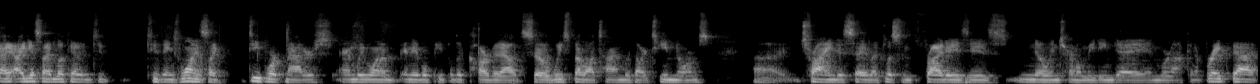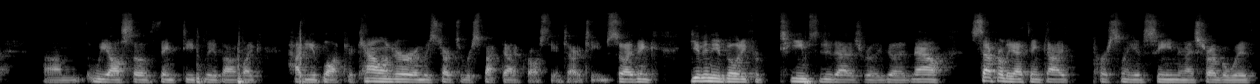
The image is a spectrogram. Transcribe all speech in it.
I, I guess i look at it two two things. One is like deep work matters and we want to enable people to carve it out. So we spend a lot of time with our team norms uh, trying to say like listen fridays is no internal meeting day and we're not going to break that. Um, we also think deeply about like how do you block your calendar? And we start to respect that across the entire team. So i think giving the ability for teams to do that is really good. Now separately i think i personally have seen and i struggle with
